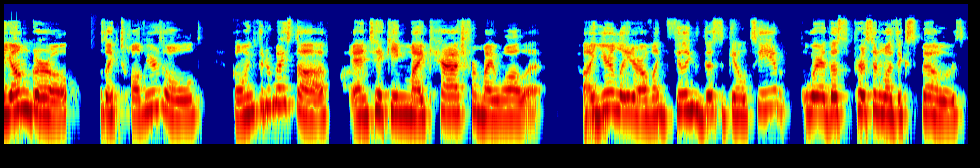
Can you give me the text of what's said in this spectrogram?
young girl, like 12 years old, going through my stuff and taking my cash from my wallet. A year later, of like feeling this guilty where this person was exposed.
